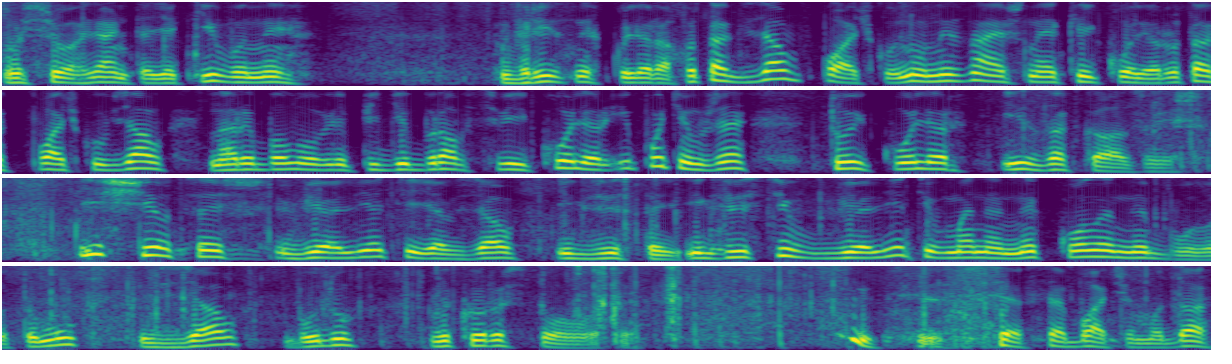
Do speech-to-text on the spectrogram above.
Ось, гляньте, які вони в різних кольорах. Отак взяв пачку, ну не знаєш на який колір. Отак пачку взяв на риболовлі, підібрав свій колір і потім вже той колір і заказуєш. І ще оцей ж в Віолеті я взяв X-Вістей. X-Вістів в Віолеті в мене ніколи не було, тому взяв, буду використовувати. Все, все бачимо, да,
